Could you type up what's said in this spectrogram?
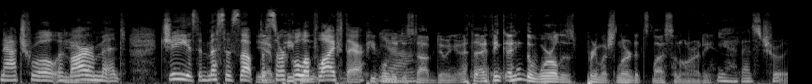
natural environment yeah. geez it messes up yeah, the circle people, of life there people yeah. need to stop doing it I, th I, think i think the world has pretty much learned its lesson already yeah that's true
